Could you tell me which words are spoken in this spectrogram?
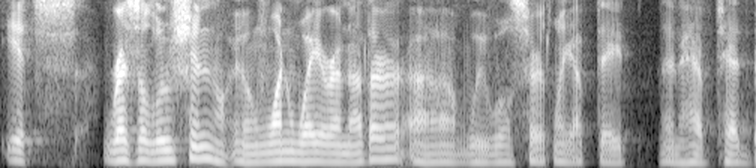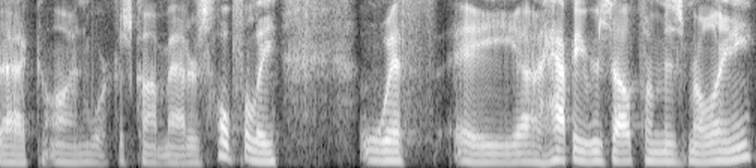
its resolution in one way or another, uh, we will certainly update and have Ted back on Workers' Comp Matters, hopefully with a uh, happy result from Ms. Merlini.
